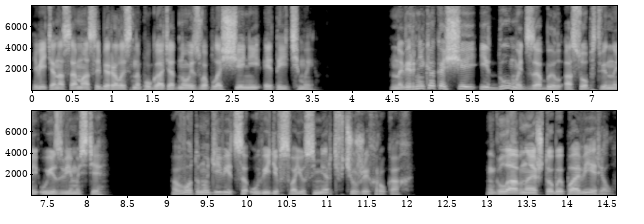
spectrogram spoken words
ведь она сама собиралась напугать одно из воплощений этой тьмы. Наверняка Кощей и думать забыл о собственной уязвимости. Вот он удивится, увидев свою смерть в чужих руках. Главное, чтобы поверил.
